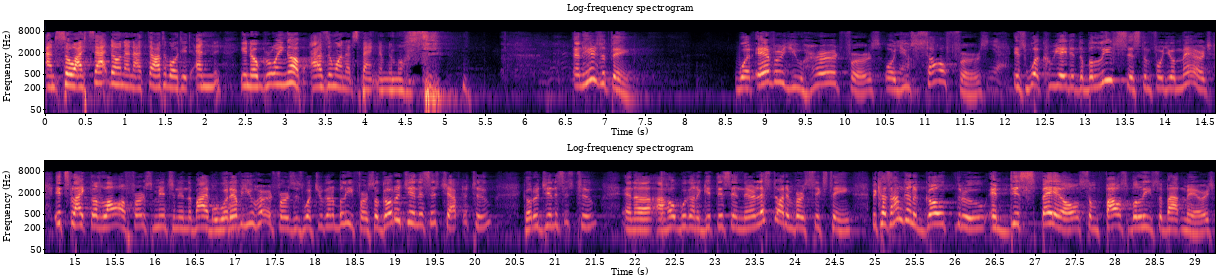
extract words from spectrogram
And so I sat down and I thought about it. And, you know, growing up, I was the one that spanked them the most. And here's the thing. Whatever you heard first or Yeah. you saw first Yeah. is what created the belief system for your marriage. It's like the law first mentioned in the Bible. Whatever you heard first is what you're going to believe first. So go to Genesis chapter 2. Go to Genesis 2. And uh, I hope we're going to get this in there. Let's start in verse 16 because I'm going to go through and dispel some false beliefs about marriage.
